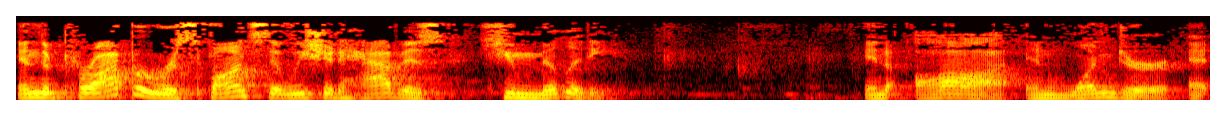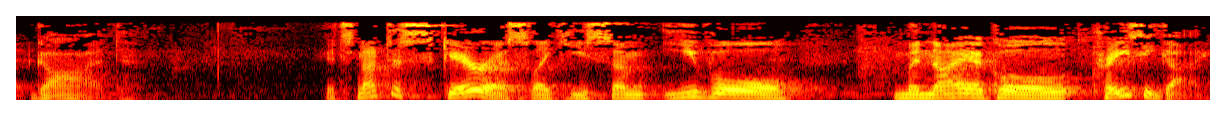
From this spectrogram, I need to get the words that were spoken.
And the proper response that we should have is humility and awe and wonder at God. It's not to scare us like he's some evil, maniacal, crazy guy.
